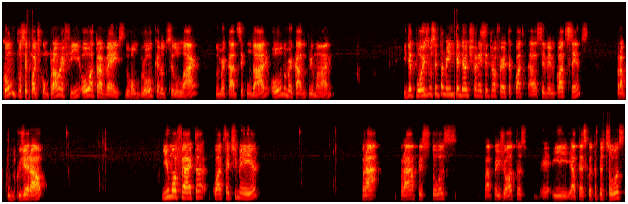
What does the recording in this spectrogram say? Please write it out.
como você pode comprar um FI ou através do home broker ou do celular no mercado secundário ou no mercado primário. E depois você também entendeu a diferença entre a oferta a CVM 400 para público geral e uma oferta 476 para pessoas, para PJs é, e até 50 pessoas,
